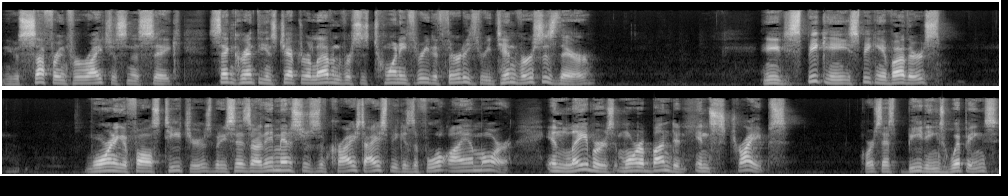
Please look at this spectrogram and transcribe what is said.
He was suffering for righteousness' sake. 2 Corinthians chapter 11, verses 23 to 33, 10 verses there. And he's speaking, he's speaking of others, warning of false teachers, but he says, Are they ministers of Christ? I speak as a fool, I am more. In labors, more abundant. In stripes, of course, that's beatings, whippings,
